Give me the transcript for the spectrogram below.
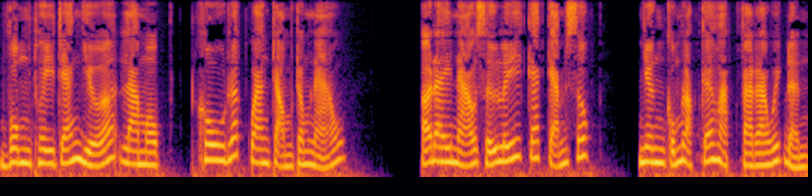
vùng thùy trán giữa là một khu rất quan trọng trong não. Ở đây não xử lý các cảm xúc, nhưng cũng lập kế hoạch và ra quyết định.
